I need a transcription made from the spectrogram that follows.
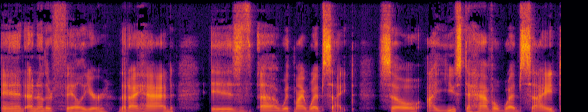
And another failure that I had is uh, with my website. So I used to have a website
